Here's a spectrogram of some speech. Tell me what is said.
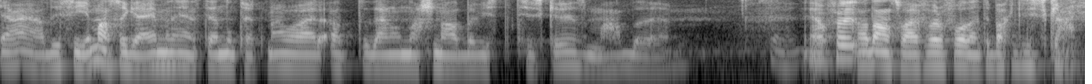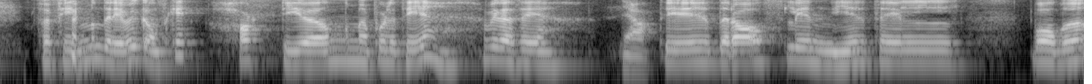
Ja, ja, de sier masse greier, men det eneste jeg noterte meg, var at det er noen nasjonalbevisste tyskere som hadde Ja, for, tatt ansvar for å få den tilbake til Tyskland. for filmen driver ganske hardt gjøn med politiet, vil jeg si. Ja. De dras linjer til både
